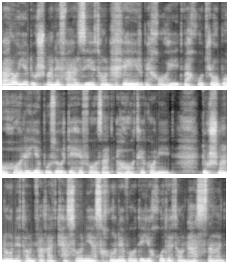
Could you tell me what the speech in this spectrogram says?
برای دشمن فرضیتان خیر بخواهید و خود را با حاله بزرگ حفاظت احاطه کنید. دشمنانتان فقط کسانی از خانواده خودتان هستند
